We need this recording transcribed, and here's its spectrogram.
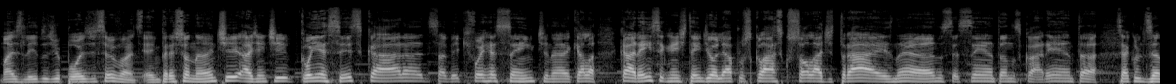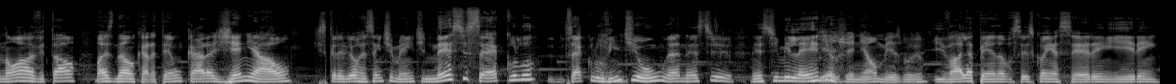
mais lido depois de Cervantes. É impressionante a gente conhecer esse cara, de saber que foi recente, né? Aquela carência que a gente tem de olhar pros clássicos só lá de trás, né? Anos 60, anos 40, século 19 e tal. Mas não, cara, tem um cara genial que escreveu recentemente, nesse século, século 21, né? Neste, neste E é milênio. genial mesmo, viu? E vale a pena vocês conhecerem e irem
